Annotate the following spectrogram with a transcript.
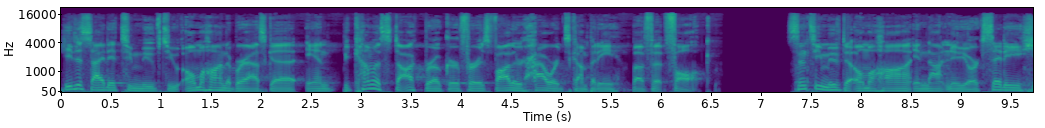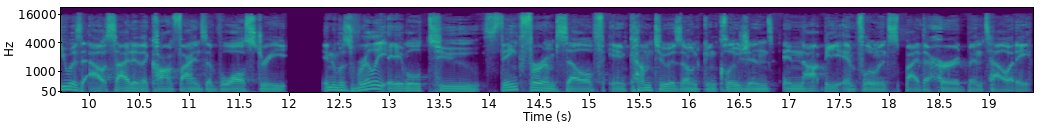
he decided to move to Omaha, Nebraska and become a stockbroker for his father Howard's company, Buffett Falk. Since he moved to Omaha and not New York City, he was outside of the confines of Wall Street and was really able to think for himself and come to his own conclusions and not be influenced by the herd mentality.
